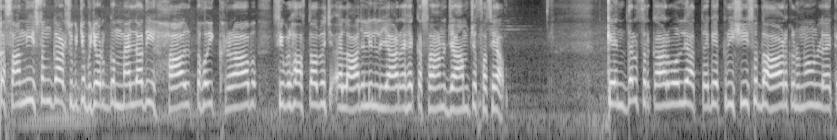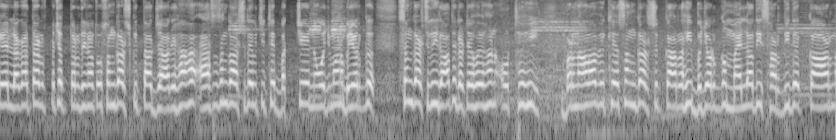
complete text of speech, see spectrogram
ਕਿਸਾਨੀ ਸੰਘਰਸ਼ ਵਿੱਚ ਬਜ਼ੁਰਗ ਮਹਿਲਾ ਦੀ ਹਾਲਤ ਹੋਈ ਖਰਾਬ। ਸਿਵਲ ਹਸਪਤਾਲ ਵਿੱਚ ਇਲਾਜ ਲਈ ਲਿਜਾ ਰਹੇ ਕਿਸਾਨ ਜਾਮ 'ਚ ਫਸਿਆ। ਕੇਂਦਰ ਸਰਕਾਰ ਵੱਲੋਂ ਲਿਆਤੇ ਗਏ ਕ੍ਰਿਸ਼ੀ ਸੁਧਾਰ ਕਾਨੂੰਨਾਂ ਨੂੰ ਲੈ ਕੇ ਲਗਾਤਾਰ 75 ਦਿਨਾਂ ਤੋਂ ਸੰਘਰਸ਼ ਕੀਤਾ ਜਾ ਰਿਹਾ ਹੈ। ਇਸ ਸੰਘਰਸ਼ ਦੇ ਵਿੱਚ ਇੱਥੇ ਬੱਚੇ, ਨੌਜਵਾਨ, ਬਜ਼ੁਰਗ ਸੰਘਰਸ਼ ਦੀ ਰਾਹ ਤੇ ਡਟੇ ਹੋਏ ਹਨ। ਉੱਥੇ ਹੀ ਬਰਨਾਲਾ ਵਿਖੇ ਸੰਘਰਸ਼ ਕਰ ਰਹੀ ਬਜ਼ੁਰਗ ਮਹਿਲਾ ਦੀ ਸਰਦੀ ਦੇ ਕਾਰਨ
